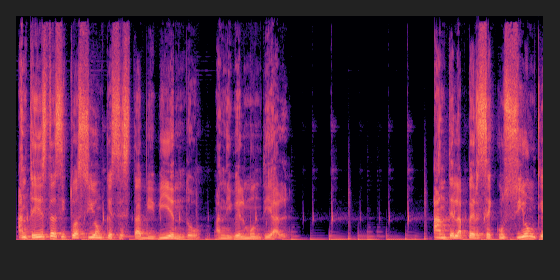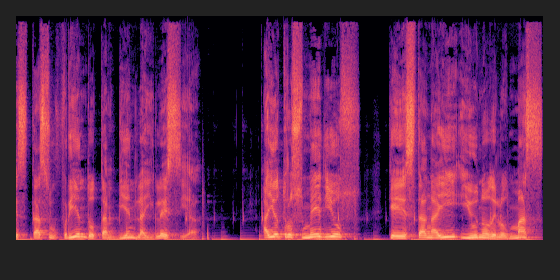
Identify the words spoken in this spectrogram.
ante esta situación que se está viviendo a nivel mundial, ante la persecución que está sufriendo también la iglesia, hay otros medios que están ahí y uno de los más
